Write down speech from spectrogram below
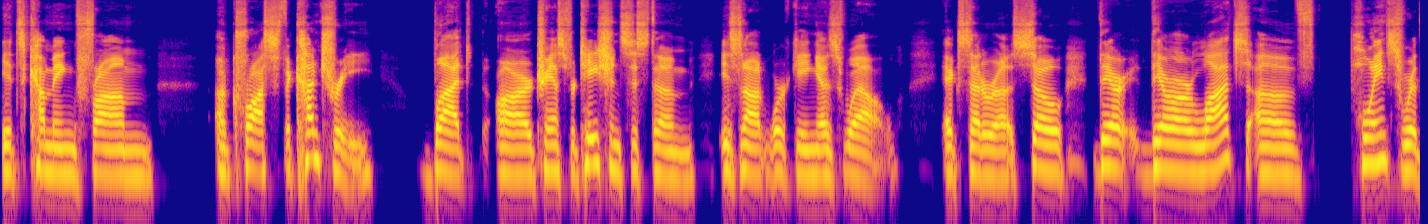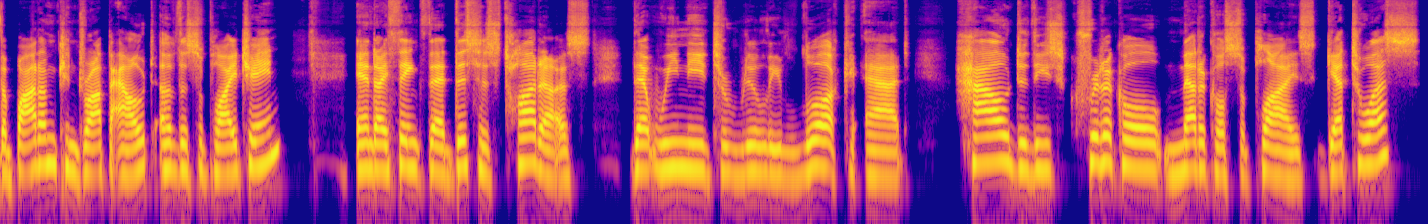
it's coming from across the country, but our transportation system is not working as well, et cetera. So there, there are lots of points where the bottom can drop out of the supply chain and I think that this has taught us that we need to really look at how do these critical medical supplies get to us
